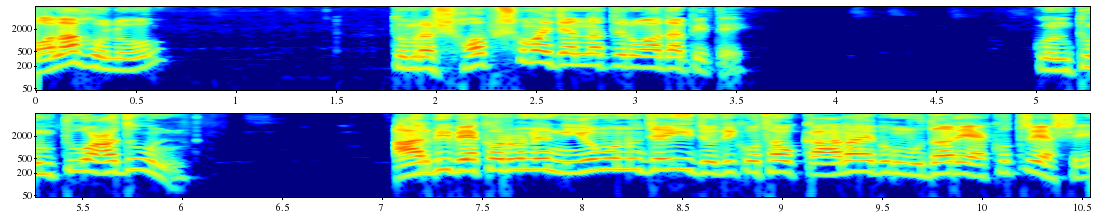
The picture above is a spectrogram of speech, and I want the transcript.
বলা হলো, তোমরা সব সময় জান্নাতের ওয়াদা পেতে। কুন্তুম তু আদুন আরবি ব্যাকরণের নিয়ম অনুযায়ী যদি কোথাও কানা এবং মুদারে একত্রে আসে,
